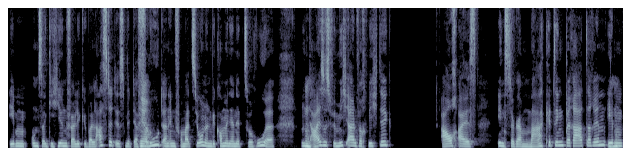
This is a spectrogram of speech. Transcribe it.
eben unser Gehirn völlig überlastet ist mit der ja. Flut an Informationen. Wir kommen ja nicht zur Ruhe. Und mhm. da ist es für mich einfach wichtig, auch als Instagram-Marketing-Beraterin mhm. eben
